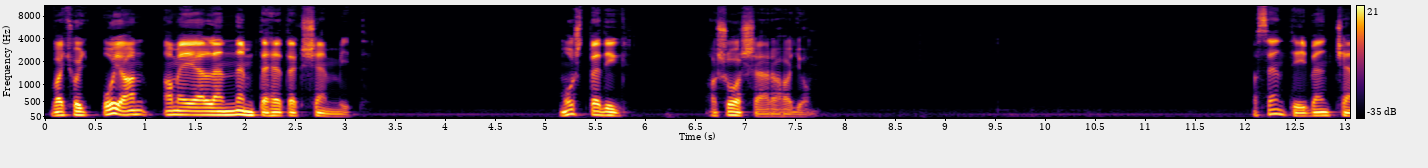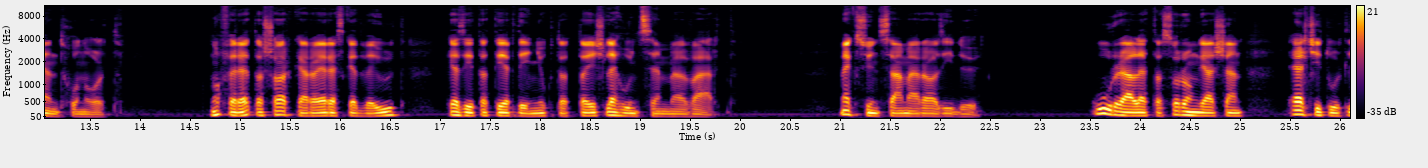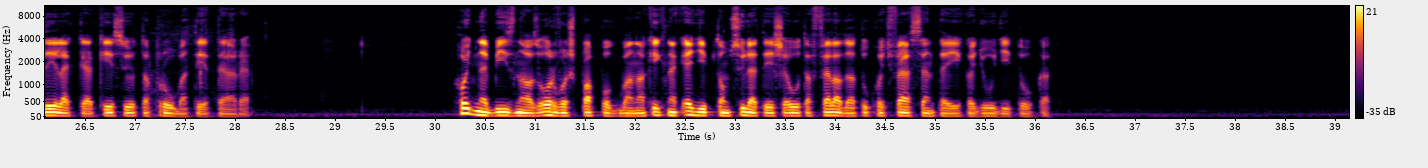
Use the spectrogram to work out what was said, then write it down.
Vagy hogy olyan, amely ellen nem tehetek semmit. Most pedig a sorsára hagyom. A szentélyben csend honolt. Noferet a sarkára ereszkedve ült, kezét a térdén nyugtatta, és lehúnyt szemmel várt. Megszűnt számára az idő. Úrrá lett a szorongásán, elcsitult lélekkel készült a próbatételre. Hogy ne bízna az orvos papokban, akiknek Egyiptom születése óta feladatuk, hogy felszenteljék a gyógyítókat?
